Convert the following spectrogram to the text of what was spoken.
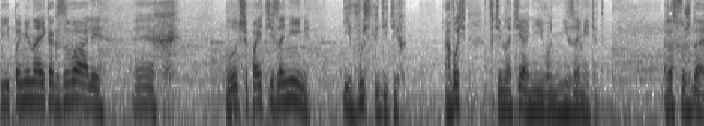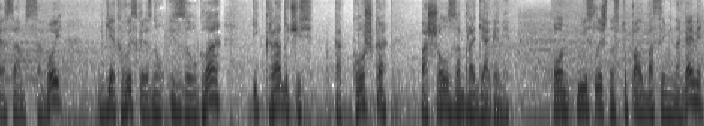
и поминай, как звали. Эх, лучше пойти за ними и выследить их. А вось в темноте они его не заметят. Рассуждая сам с собой, Гек выскользнул из-за угла и, крадучись, как кошка, пошел за бродягами. Он неслышно ступал босыми ногами,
